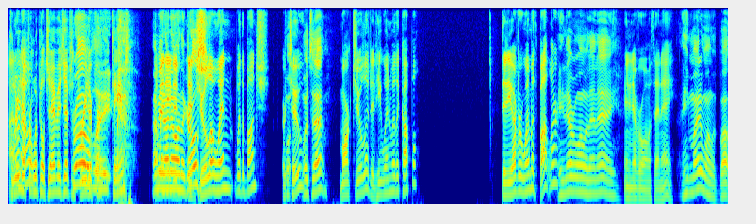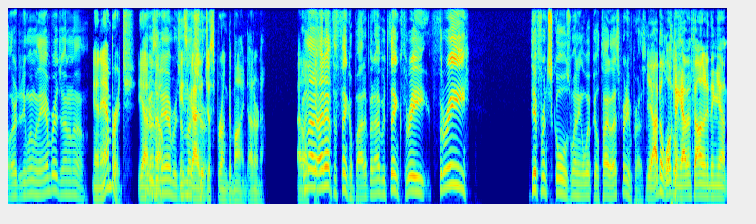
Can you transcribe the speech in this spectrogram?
I Three don't know. different WPIAL championships and three different teams? I mean, I know did, on the girls. Did Jula win with a bunch or Wha- two? What's that? Mark Jula, did he win with a couple? Did he ever win with Butler? He never won with NA. and he never won with NA. He might have won with Butler. Did he win with Ambridge? I don't know. And Ambridge. Yeah, I don't was know. in Ambridge. He's I'm the not guy sure. that just sprung to mind. I don't know. I I'm like not, him. I'd have to think about it, but I would think three three different schools winning a WPIAL title. That's pretty impressive. Yeah, I've been looking, haven't found anything yet.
